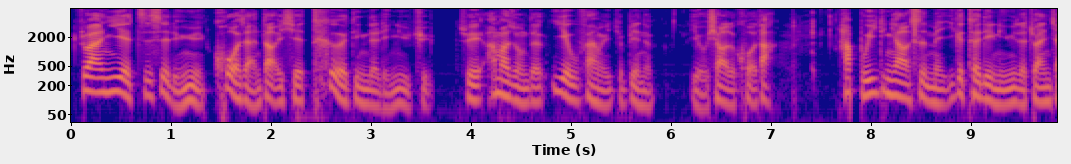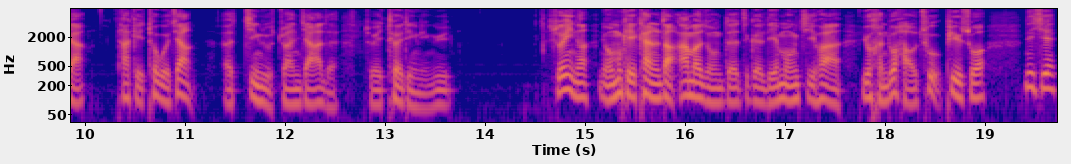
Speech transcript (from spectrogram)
专业知识领域扩展到一些特定的领域去，所以 Amazon 的业务范围就变得有效的扩大。它不一定要是每一个特定领域的专家，他可以透过这样。而，进入专家的所谓特定领域，所以呢，我们可以看得到 Amazon 的这个联盟计划有很多好处。譬如说，那些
